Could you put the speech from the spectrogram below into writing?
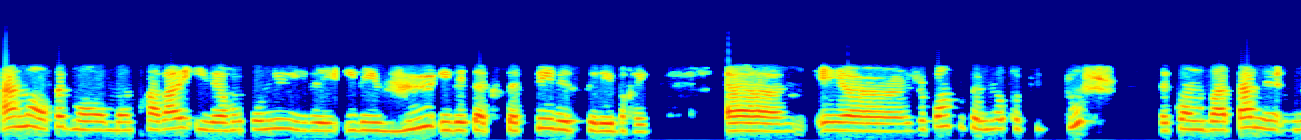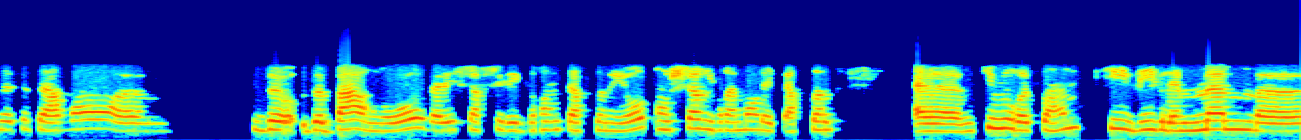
ah non, en fait, mon, mon travail, il est reconnu, il est, il est vu, il est accepté, il est célébré. Euh, et euh, je pense que c'est notre petite touche, c'est qu'on ne va pas nécessairement euh, de, de bas en haut, d'aller chercher les grandes personnes et autres. On cherche vraiment les personnes euh, qui nous ressemblent, qui vivent les mêmes euh,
